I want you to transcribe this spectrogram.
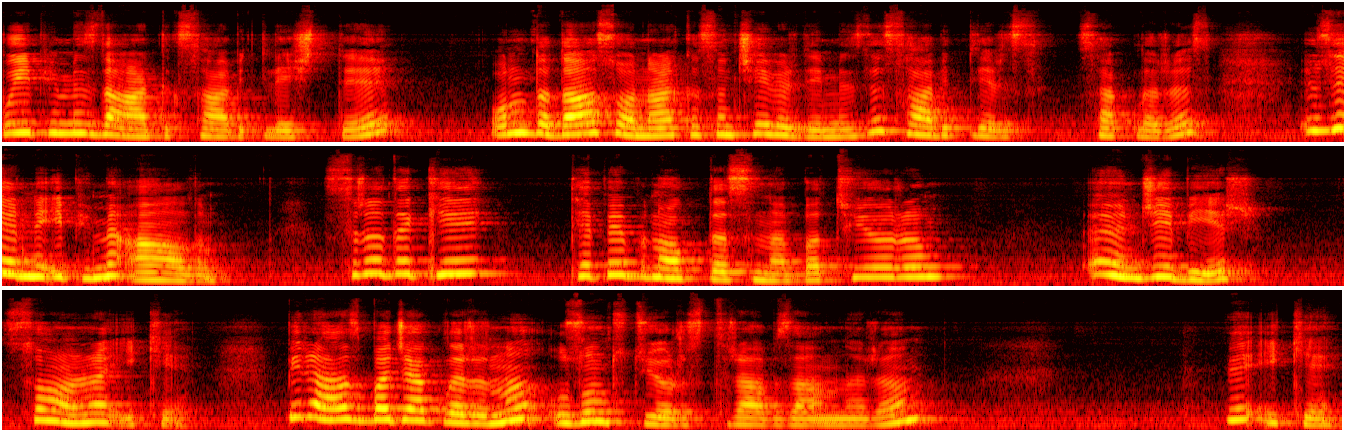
Bu ipimiz de artık sabitleşti. Onu da daha sonra arkasını çevirdiğimizde sabitleriz, saklarız. Üzerine ipimi aldım. Sıradaki tepe noktasına batıyorum. Önce bir, sonra iki. Biraz bacaklarını uzun tutuyoruz trabzanların. Ve iki.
